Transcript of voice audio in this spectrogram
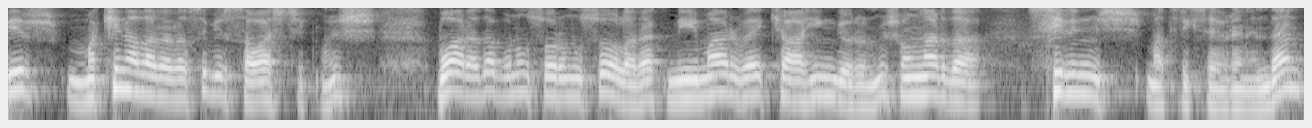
bir makinalar arası bir savaş çıkmış. Bu arada bunun sorumlusu olarak mimar ve kahin görülmüş. Onlar da silinmiş Matrix evreninden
